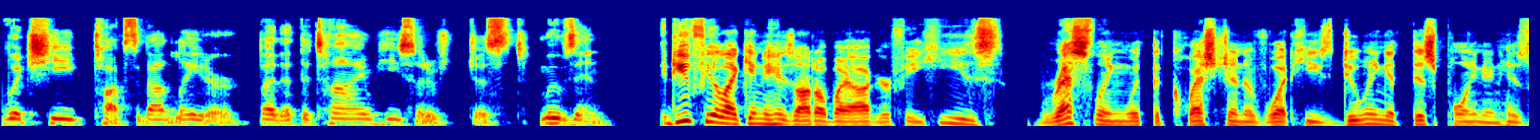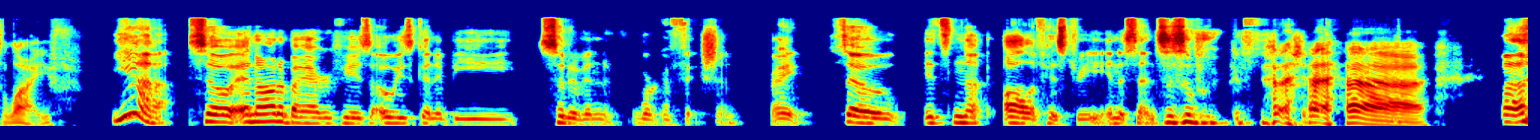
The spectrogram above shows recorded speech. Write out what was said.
which he talks about later, but at the time he sort of just moves in. Do you feel like in his autobiography he's wrestling with the question of what he's doing at this point in his life yeah. So an autobiography is always going to be sort of a work of fiction, right? So it's not all of history, in a sense, is a work of fiction. uh,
